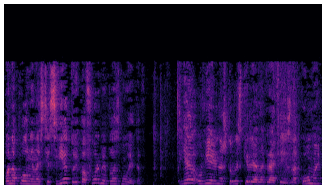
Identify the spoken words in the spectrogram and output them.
по наполненности свету и по форме плазмоидов. Я уверена, что вы с кирлянографией знакомы.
